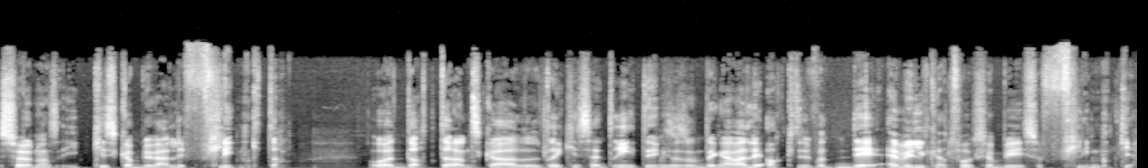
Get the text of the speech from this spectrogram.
sønnen hans ikke skal bli veldig flink, da. Og at datteren skal drikke seg driting. Så sånn. Jeg er veldig aktiv for det, jeg vil ikke at folk skal bli så flinke.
